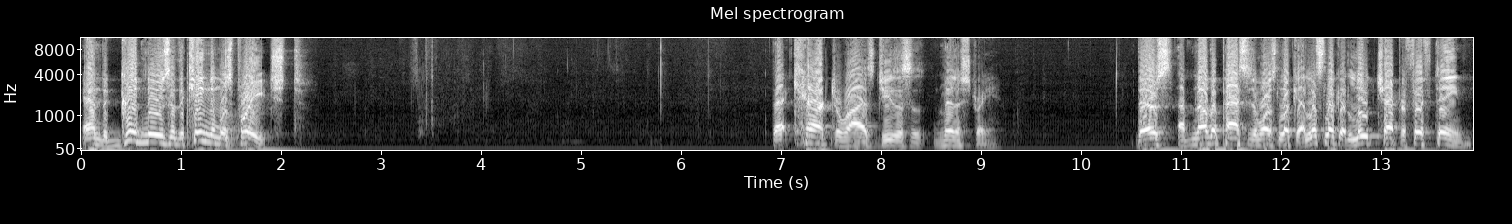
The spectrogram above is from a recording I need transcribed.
and the good news of the kingdom was preached. That characterized Jesus' ministry. There's another passage I want us to look at. Let's look at Luke chapter 15.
